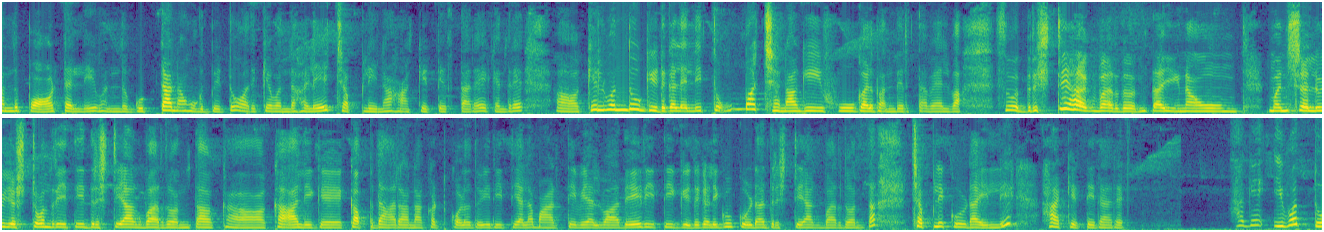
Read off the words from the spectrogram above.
ಒಂದು ಪಾಟಲ್ಲಿ ಒಂದು ಗುಟ್ಟನ ಹುಗಿದ್ಬಿಟ್ಟು ಅದಕ್ಕೆ ಒಂದು ಹಳೆ ಚಪ್ಪಲಿನ ಹಾಕಿಟ್ಟಿರ್ತಾರೆ. ಯಾಕೆಂದರೆ ಕೆಲವೊಂದು ಗಿಡಗಳಲ್ಲಿ ತುಂಬ ಚೆನ್ನಾಗಿ ಹೂಗಳು ಬಂದಿರ್ತವೆ ಅಲ್ವಾ? ಸೊ ದೃಷ್ಟಿ ಆಗಬಾರ್ದು ಅಂತ ಈಗ ನಾವು ಮನುಷ್ಯಲ್ಲೂ ಎಷ್ಟೊಂದು ರೀತಿ ದೃಷ್ಟಿ ಆಗಬಾರ್ದು ಅಂತ ಕಾಲಿಗೆ ಕಪ್ಪ ದಾರನ ಕಟ್ಕೊಳ್ಳೋದು ಈ ರೀತಿ ಎಲ್ಲ ಮಾಡ್ತೀವಿ ಅಲ್ವಾ? ಅದೇ ರೀತಿ ಗಿಡಗಳಿಗೂ ಕೂಡ ದೃಷ್ಟಿ ಆಗಬಾರ್ದು ಅಂತ ಚಪ್ಪಲಿ ಕೂಡ ಇಲ್ಲಿ ಹಾಕಿಟ್ಟಿದ್ದಾರೆ. ಹಾಗೆ ಇವತ್ತು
